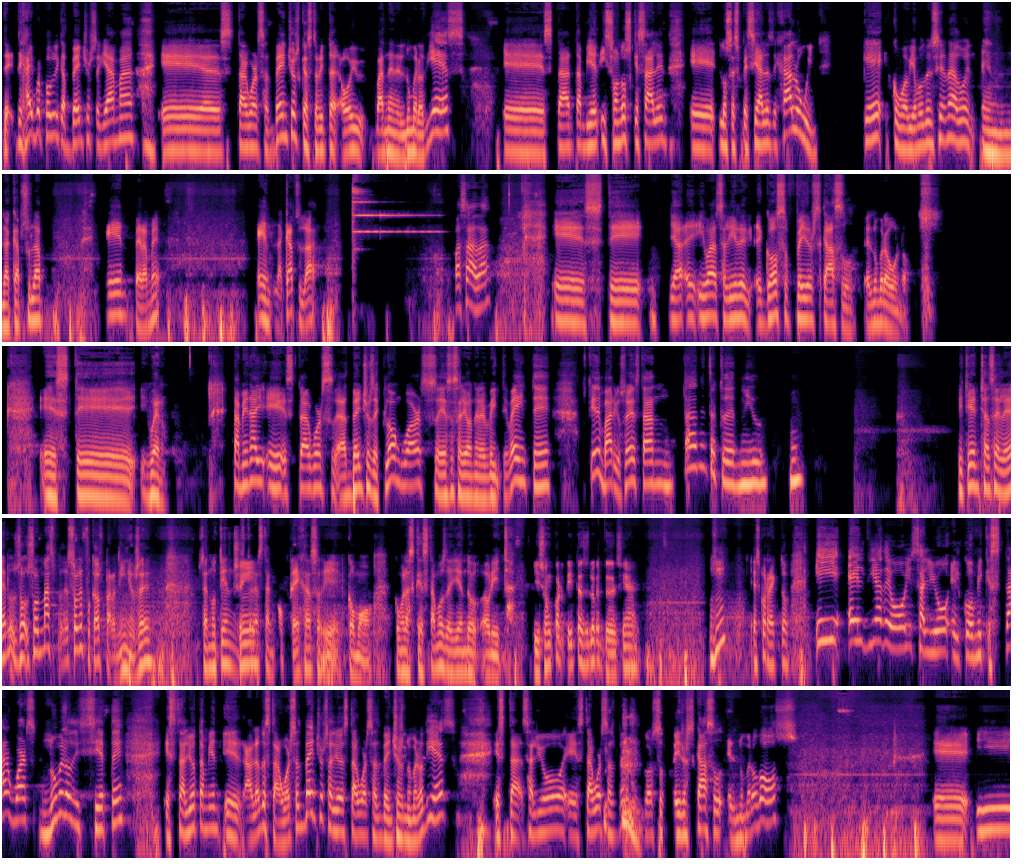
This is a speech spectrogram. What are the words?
The, High Republic Adventures se llama eh, Star Wars Adventures, que hasta ahorita hoy van en el número 10. Eh, están también, y son los que salen eh, los especiales de Halloween, que como habíamos mencionado en, en la cápsula, en, espérame, en la cápsula pasada, este, ya eh, iba a salir Ghost of Vader's Castle, el número uno. Este, y bueno, también hay eh, Star Wars Adventures de Clone Wars, ese salió en el 2020. Tienen varios, ¿eh? están tan entretenidos si tienen chance de leerlos, son, más, son enfocados para niños, ¿eh? O sea, no tienen historias tan complejas eh, como, como las que estamos leyendo ahorita. Y son cortitas, es lo que te decía. es correcto. Y el día de hoy salió el cómic Star Wars número 17. Salió también, eh, hablando de Star Wars Adventures, salió Star Wars Adventures número 10. Está, salió eh, Star Wars Adventures Ghost of Vader's Castle, el número 2. Eh, y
